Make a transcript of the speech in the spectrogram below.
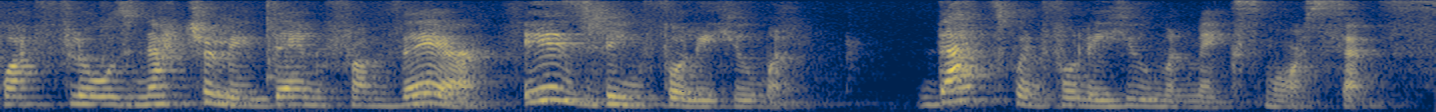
What flows naturally then from there is being fully human. That's when fully human makes more sense.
